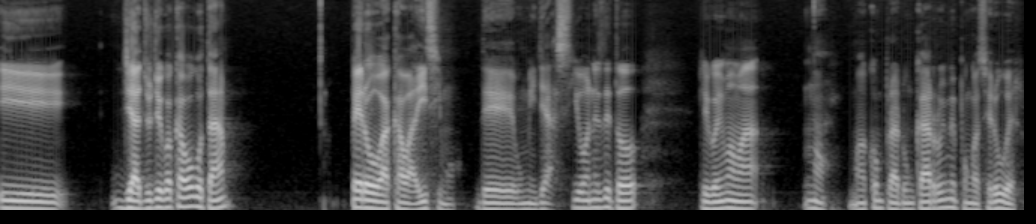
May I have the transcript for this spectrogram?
Y ya yo llego acá a Bogotá, pero acabadísimo, de humillaciones, de todo. Le digo a mi mamá, no, me voy a comprar un carro y me pongo a hacer Uber.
